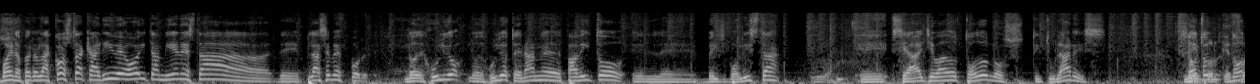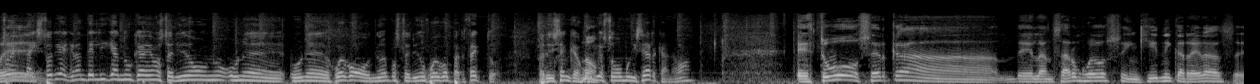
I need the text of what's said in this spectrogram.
Bueno, pero la costa caribe hoy también está de plácemes por lo de Julio, lo de Julio Terán, eh, Fabito, el eh, beisbolista, eh, se ha llevado todos los titulares. Sí, Nosotros, porque nosotros fue- en la historia de Grandes Ligas nunca habíamos tenido un, un, eh, un, juego, no hemos tenido un juego perfecto. Pero dicen que Julio No. estuvo muy cerca, ¿no? Estuvo cerca de lanzar un juego sin hit ni carreras.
